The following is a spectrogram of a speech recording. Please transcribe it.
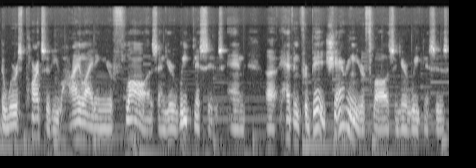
the worst parts of you, highlighting your flaws and your weaknesses, and uh, heaven forbid, sharing your flaws and your weaknesses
